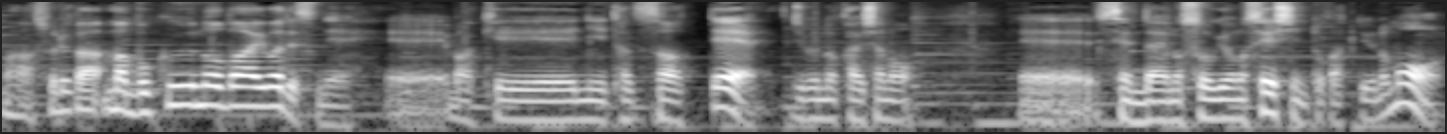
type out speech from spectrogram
まあ、それが、まあ僕の場合はですね、えーまあ経営に携わって、自分の会社の、えー先代の創業の精神とかっていうのも、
